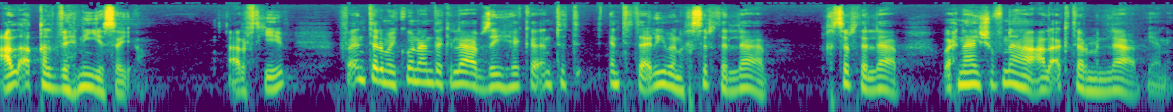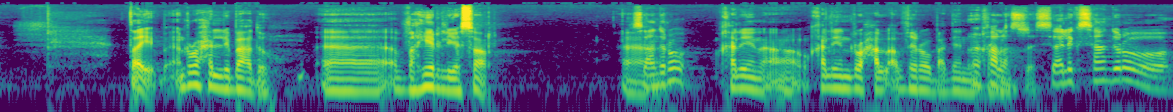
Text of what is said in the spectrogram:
على الأقل ذهنية سيئة. عرفت كيف؟ فأنت لما يكون عندك لاعب زي هيك أنت أنت تقريبا خسرت اللاعب خسرت اللاعب. وإحنا هاي شفناها على أكثر من لاعب يعني. طيب نروح اللي بعده. آه الظهير اليسار. آه ساندرو؟ خلينا آه خلينا نروح على الاظهره وبعدين خلص بس الكساندرو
